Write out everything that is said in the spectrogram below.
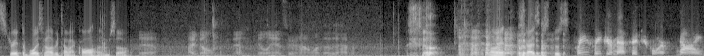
straight to voicemail every time I call him. So Yeah, I don't, and he'll answer, and I don't want that to happen. uh, I mean, guys, just, just Please leave your message for 9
